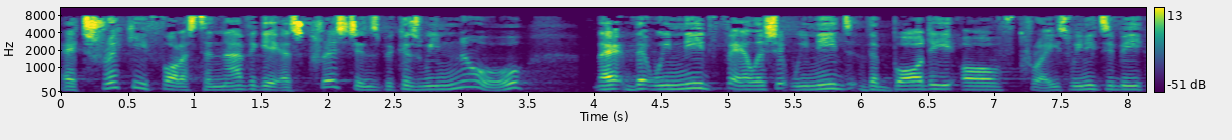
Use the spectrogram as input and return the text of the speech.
uh, tricky for us to navigate as Christians because we know that, that we need fellowship, we need the body of Christ, we need to be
